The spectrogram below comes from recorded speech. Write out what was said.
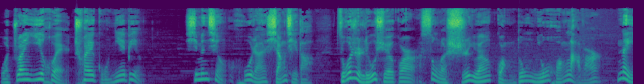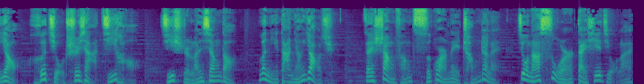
我专医会揣骨捏病。”西门庆忽然想起道。昨日刘学官送了十元广东牛黄辣丸，内药和酒吃下极好。即使兰香道问你大娘要去，在上房瓷罐内盛着嘞，就拿素儿带些酒来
